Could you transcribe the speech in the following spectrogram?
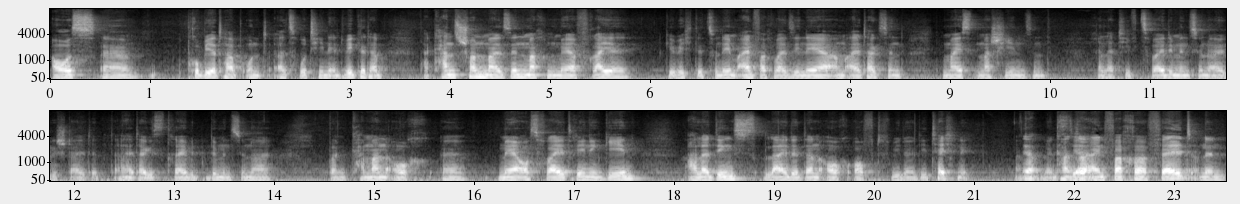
ausprobiert habe und als Routine entwickelt habe, da kann es schon mal Sinn machen, mehr freie Gewichte zu nehmen, einfach weil sie näher am Alltag sind. Die meisten Maschinen sind relativ zweidimensional gestaltet. Der. Alltag ist dreidimensional. Dann kann man auch äh, mehr aufs freie Training gehen. Allerdings leidet dann auch oft wieder die Technik. Ja, Wenn es dir sein. einfacher fällt, ja. eine,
